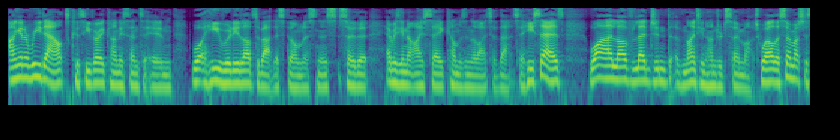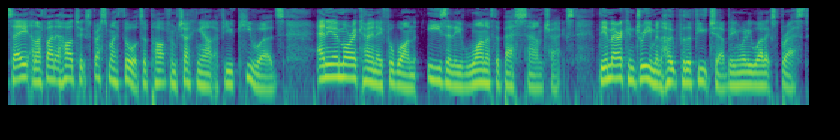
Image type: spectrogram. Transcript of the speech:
I'm going to read out, because he very kindly sent it in, what he really loves about this film, listeners, so that everything that I say comes in the light of that. So he says, Why I love Legend of 1900 so much. Well, there's so much to say, and I find it hard to express my thoughts apart from chucking out a few keywords. Ennio Morricone, for one, easily one of the best soundtracks. The American dream and hope for the future being really well expressed.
